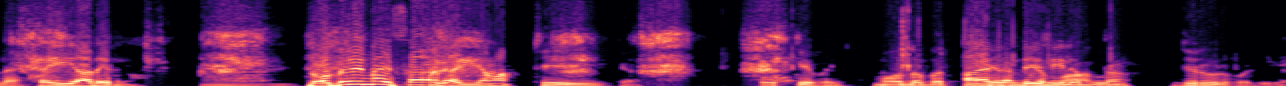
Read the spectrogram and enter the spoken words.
ਲੈ। ਸਹੀ ਆ ਦੇਖ ਲਓ। ਹੂੰ, ਦੁੱਧ ਵੀ ਮੈਂ ਹਿੱਸਾ ਰਖਾ ਜੀ ਜਮਾ ਠੀਕ ਆ। ਓਕੇ ਬਾਈ। ਮੁੱਲ ਆਹ 32 ਠੰਡੀ ਸੀ ਮਾਨਤਾ ਜ਼ਰੂਰ ਹੋ ਜਾਏਗਾ।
